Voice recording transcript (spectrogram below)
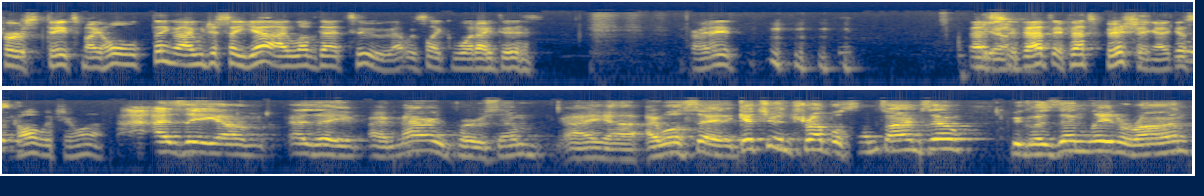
first dates, my whole thing, I would just say, "Yeah, I love that too." That was like what I did. Right? That's, Yeah. If that's if that's fishing, I guess call it what you want. as a um as a, a married person, I uh, I will say it gets you in trouble sometimes though, because then later on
